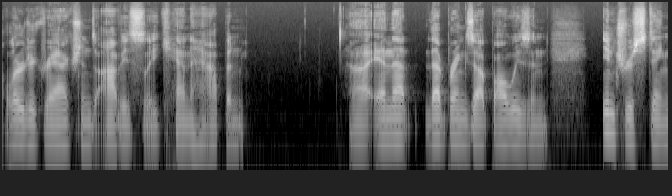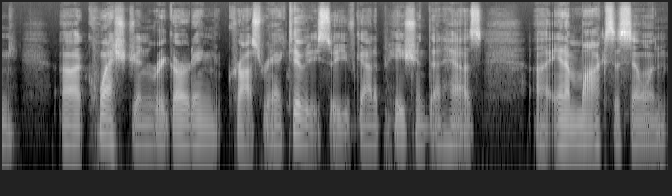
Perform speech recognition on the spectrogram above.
allergic reactions obviously can happen. and that, that brings up always an interesting uh, question regarding cross reactivity. So you've got a patient that has uh, an amoxicillin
